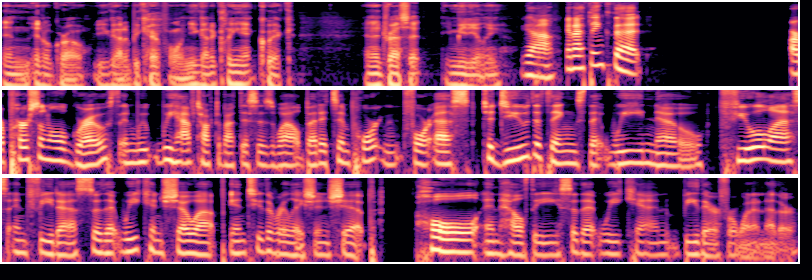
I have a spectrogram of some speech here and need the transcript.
and it'll grow. You got to be careful and you got to clean it quick and address it immediately. Yeah. And I think that our personal growth, and we, we have talked about this as well, but it's important for us to do the things that we know fuel us and feed us so that we can show up into the relationship whole and healthy so that we can be there for one another.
